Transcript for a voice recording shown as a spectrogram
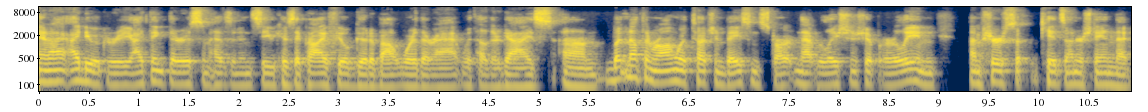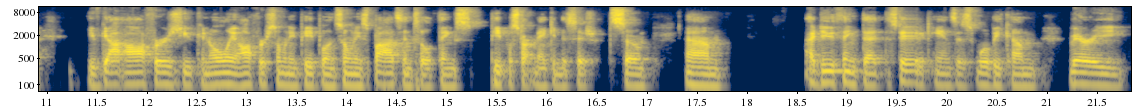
And I, I, do agree. I think there is some hesitancy because they probably feel good about where they're at with other guys. Um, but nothing wrong with touching base and starting that relationship early. And I'm sure kids understand that you've got offers. You can only offer so many people in so many spots until things people start making decisions. So um, I do think that the state of Kansas will become very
